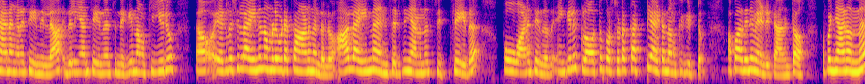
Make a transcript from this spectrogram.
ഞാൻ അങ്ങനെ ചെയ്യുന്നില്ല. ഇതിൽ ഞാൻ ചെയ്യുന്നത് വെച്ചിട്ടുണ്ടെങ്കിൽ നമുക്ക് ഈ ഒരു ഏകദേശം ലൈന് നമ്മളിവിടെ കാണുന്നുണ്ടല്ലോ. ആ ലൈനിനനുസരിച്ച് ഞാനൊന്ന് സ്റ്റിച്ച് ചെയ്ത് പോവാണ് ചെയ്യുന്നത്. എങ്കിൽ ക്ലോത്ത് കുറച്ചുകൂടെ കട്ടിയായിട്ട് നമുക്ക് കിട്ടും. അപ്പോൾ അതിന് വേണ്ടിയിട്ടാണ് കേട്ടോ അപ്പോൾ ഞാനൊന്ന്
